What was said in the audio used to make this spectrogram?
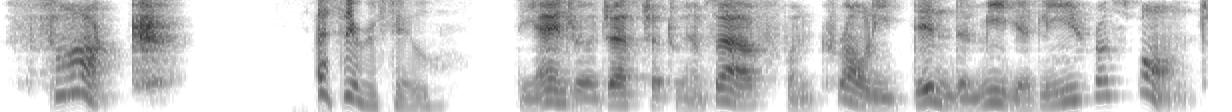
Fuck! Aziraphale. The angel gestured to himself when Crowley didn't immediately respond.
